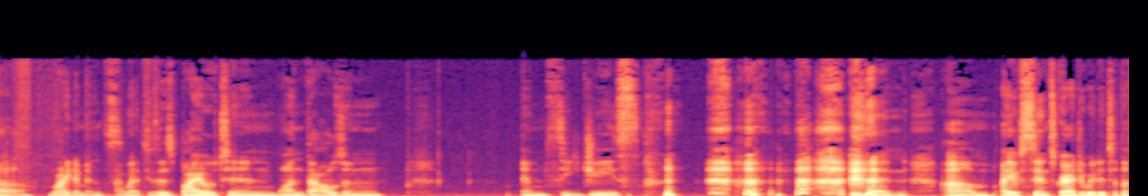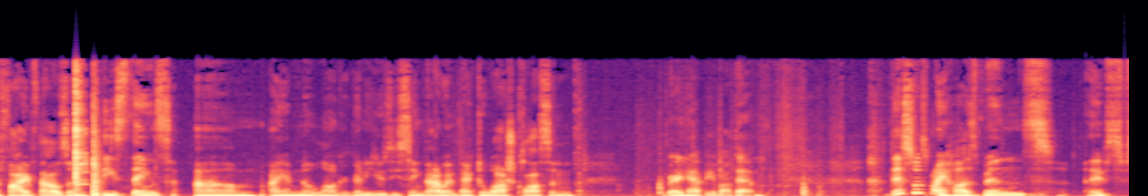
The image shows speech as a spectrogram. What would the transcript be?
uh, vitamins. I went through this Biotin 1000 MCGs. and um, I have since graduated to the 5000. These things, um, I am no longer going to use these things. I went back to washcloths and very happy about that. This was my husband's. It's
